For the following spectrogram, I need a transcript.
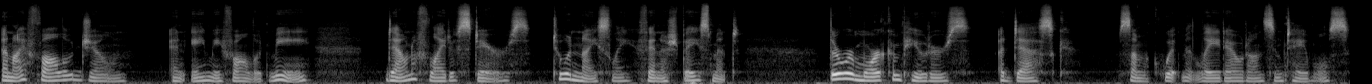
and I followed Joan, and Amy followed me, down a flight of stairs to a nicely finished basement. There were more computers, a desk, some equipment laid out on some tables.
